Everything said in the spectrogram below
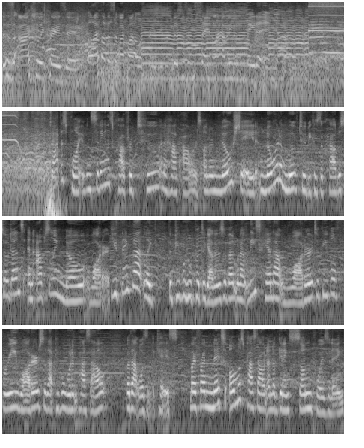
This is actually crazy. Oh, I thought the semifinal was crazy, this point, we've been sitting in this crowd for two and a half hours under no shade, nowhere to move to because the crowd was so dense, and absolutely no water. You think that like the people who put together this event would at least hand out water to people, free water, so that people wouldn't pass out, but that wasn't the case. My friend Nix almost passed out and ended up getting sun poisoning.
